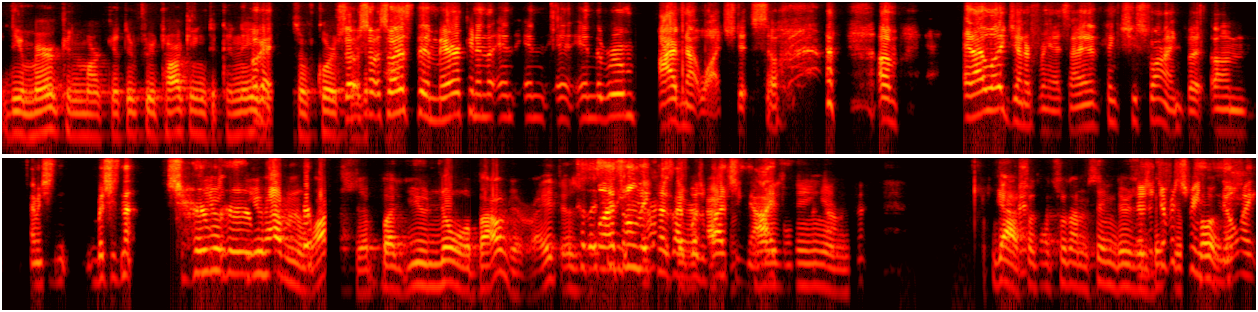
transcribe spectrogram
the American market. If you're talking to Canadians, of course. so they're so so that's the American in the in in in in the room. I've not watched it, so um, and I like Jennifer Aniston. I think she's fine, but um, I mean she's but she's not her you, her. you haven't her- watched it, but you know about it, right? It's- 'Cause I well, that's only because I was watching the iPhone. and yeah, so that's what I'm saying. There's, There's a bigger difference between push. knowing.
